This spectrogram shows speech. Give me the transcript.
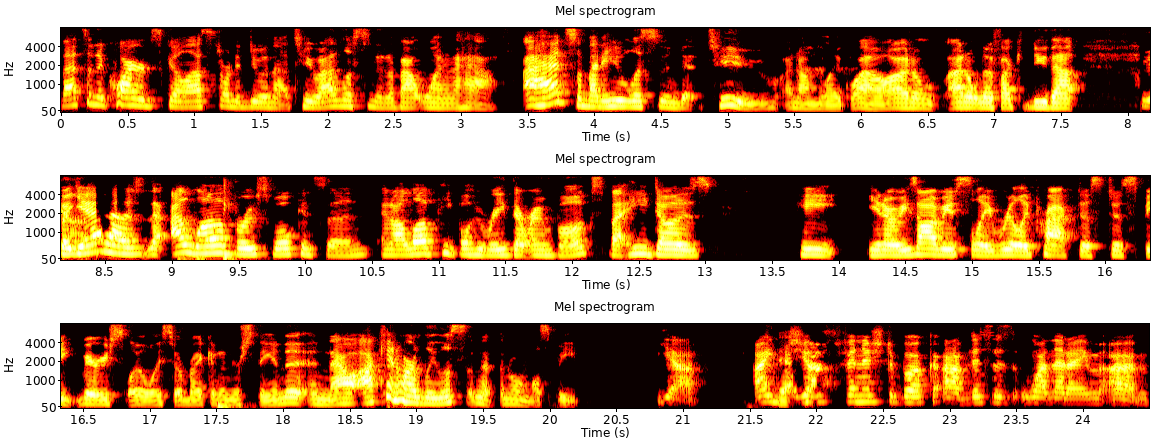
that's an acquired skill. I started doing that too. I listened at about one and a half. I had somebody who listened at two, and I'm like, wow, I don't, I don't know if I could do that. But yeah, I love Bruce Wilkinson and I love people who read their own books, but he does he you know, he's obviously really practiced to speak very slowly so everybody can understand it. And now I can hardly listen at the normal speed. Yeah. I yeah. just finished a book. Um, this is one that I'm um,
